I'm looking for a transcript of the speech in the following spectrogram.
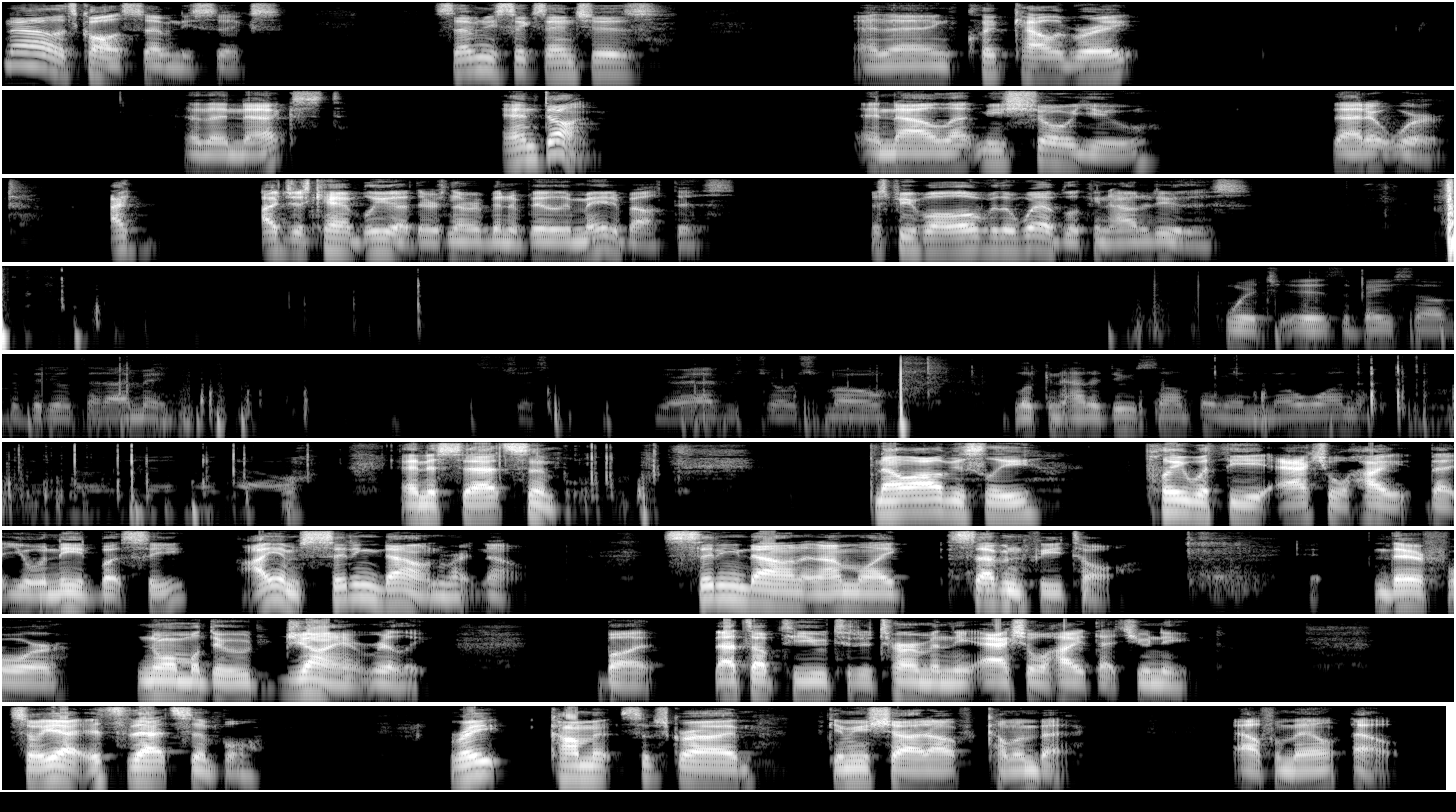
Now let's call it 76. 76 inches, and then click calibrate, and then next, and done. And now let me show you that it worked. I I just can't believe that there's never been a video made about this. There's people all over the web looking how to do this. Which is the base of the videos that I make. It's just your average Joe Schmo looking how to do something and no one knows how. And it's that simple. Now, obviously, play with the actual height that you will need. But see, I am sitting down right now. Sitting down, and I'm like seven feet tall. Therefore, normal dude, giant, really. But that's up to you to determine the actual height that you need. So, yeah, it's that simple. Rate, comment, subscribe. Give me a shout out for coming back. Alpha Male out.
